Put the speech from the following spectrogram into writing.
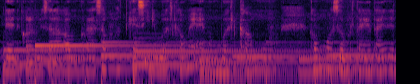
Dan kalau misalnya kamu ngerasa podcast ini buat kamu ya emang buat kamu. Kamu gak usah bertanya-tanya dan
